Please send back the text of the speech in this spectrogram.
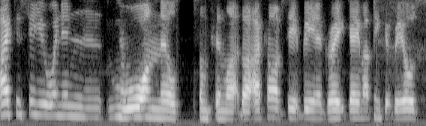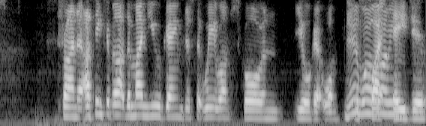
I can see you winning 1 0, something like that. I can't see it being a great game. I think it'll be us trying to. I think it'd be like the Man U game, just that we won't score and you'll get one. Yeah, well, I mean,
